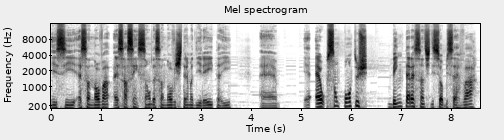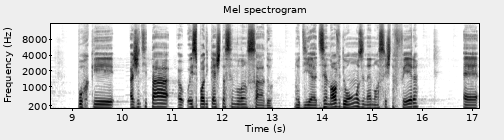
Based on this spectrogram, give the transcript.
esse, essa nova, essa ascensão dessa nova extrema direita aí, é, é, é são pontos bem interessantes de se observar, porque a gente está, esse podcast está sendo lançado no dia 19 do 11, né, numa sexta-feira. É,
